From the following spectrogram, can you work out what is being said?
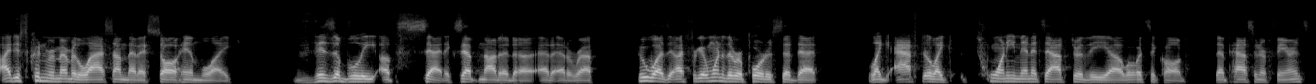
I just couldn't remember the last time that I saw him like visibly upset, except not at a at, at a ref. Who was it? I forget. One of the reporters said that like after like 20 minutes after the uh, what's it called that pass interference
